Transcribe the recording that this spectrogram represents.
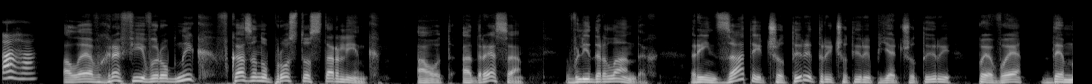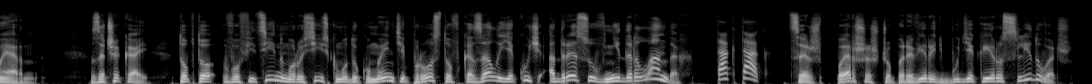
Ага. Але в графі «виробник» вказано просто Starlink, а от адреса в Лідерландах – Рейнзати 43454 ПВ Демерн. Зачекай, тобто в офіційному російському документі просто вказали якусь адресу в Нідерландах? Так-так. Це ж перше, що перевірить будь-який розслідувач.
